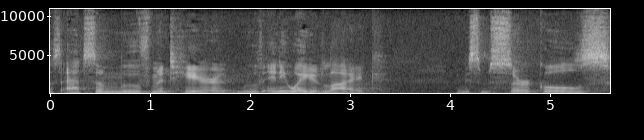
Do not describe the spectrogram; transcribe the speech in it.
Let's add some movement here. Move any way you'd like. Maybe some circles,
